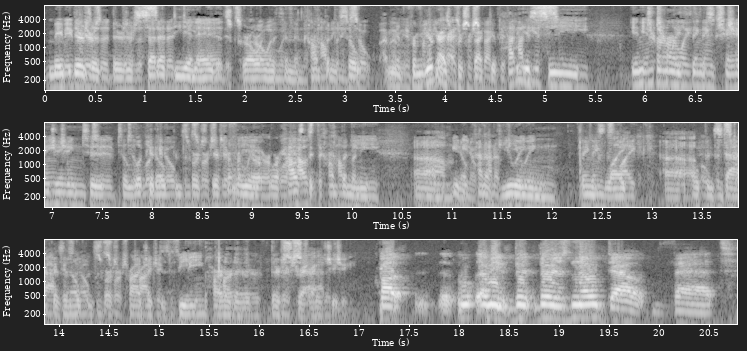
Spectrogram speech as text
maybe there's a there's a set of DNA that's growing within the company. So I mean, from your guys' perspective, how do you see internally things changing to, to look at open source differently, or, or how's the company, um, you know, kind of viewing things like uh, OpenStack as an open source project as being part of their, their strategy? Well, I mean, there, there's no doubt that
